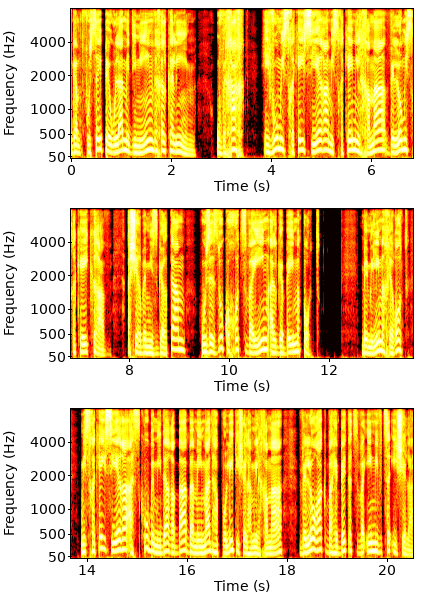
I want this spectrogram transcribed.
גם דפוסי פעולה מדיניים וכלכליים, ובכך היוו משחקי סיירה משחקי מלחמה ולא משחקי קרב, אשר במסגרתם הוזזו כוחות צבאיים על גבי מפות. במילים אחרות, משחקי סיירה עסקו במידה רבה במימד הפוליטי של המלחמה, ולא רק בהיבט הצבאי-מבצעי שלה.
